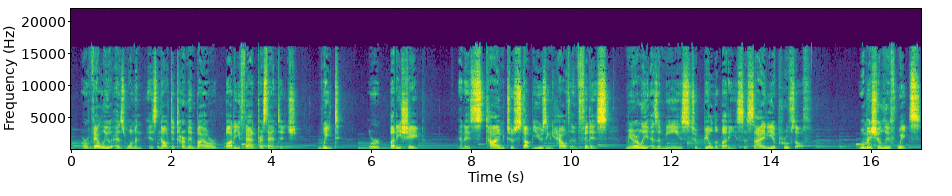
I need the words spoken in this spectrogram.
Our value as women is not determined by our body fat percentage, weight, or body shape, and it's time to stop using health and fitness merely as a means to build a body society approves of. Women should lift weights,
